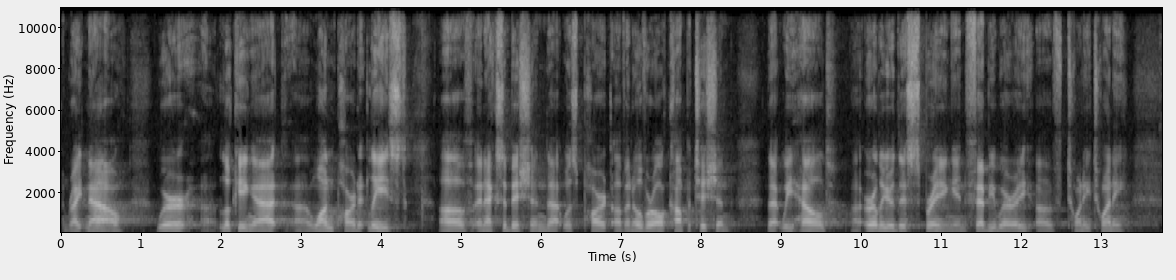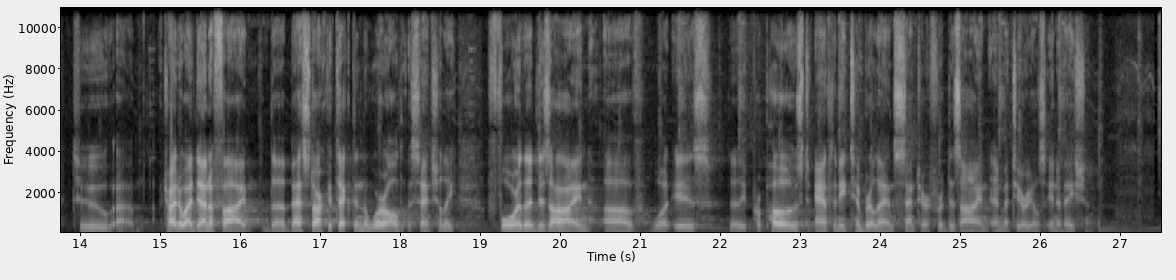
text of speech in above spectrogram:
Right now, we're uh, looking at uh, one part at least of an exhibition that was part of an overall competition that we held uh, earlier this spring in February of 2020 to uh, try to identify the best architect in the world, essentially, for the design of what is the proposed Anthony Timberland Center for Design and Materials Innovation.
